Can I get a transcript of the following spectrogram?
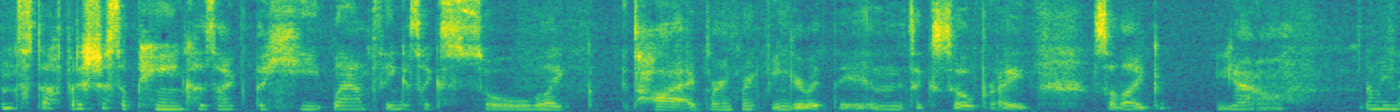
and stuff, but it's just a pain because like the heat lamp thing is like so like it's hot. I burned my finger with it, and it's like so bright. So like, yeah. I mean,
